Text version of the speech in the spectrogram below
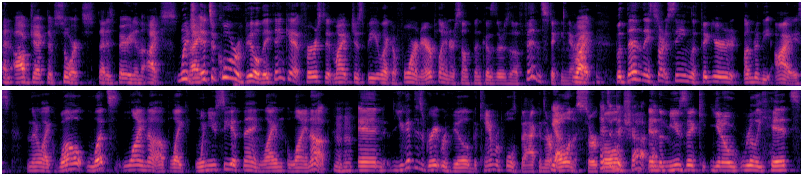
an object of sorts that is buried in the ice. Which right? it's a cool reveal. They think at first it might just be like a foreign airplane or something because there's a fin sticking out. right. But then they start seeing the figure under the ice, and they're like, "Well, let's line up. Like when you see a thing, line line up." hmm And you get this great reveal. The camera pulls back, and they're Yeah. all in a circle. It's a good shot. and man. the music, you know, really hits.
